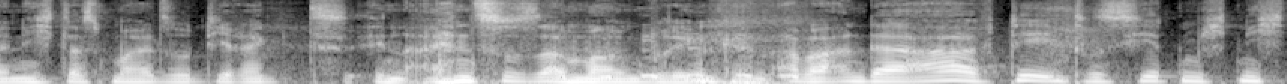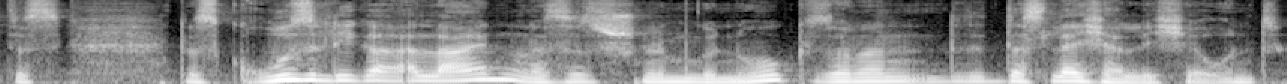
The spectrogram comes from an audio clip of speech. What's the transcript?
wenn ich das mal so direkt in einen Zusammenhang bringen kann. Aber an der AfD interessiert mich nicht das, das Gruselige allein, das ist schlimm genug, sondern das Lächerliche. Und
